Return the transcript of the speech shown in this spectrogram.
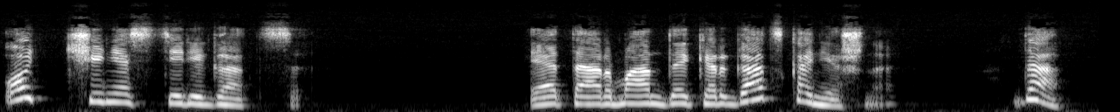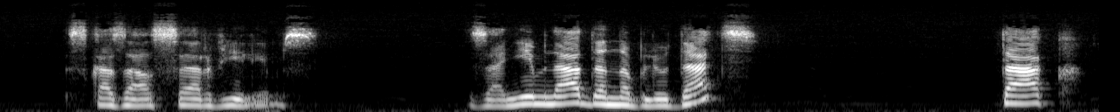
очень остерегаться. — Это Арман де Кергац, конечно? — Да, — сказал сэр Вильямс. — За ним надо наблюдать? — Так, —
